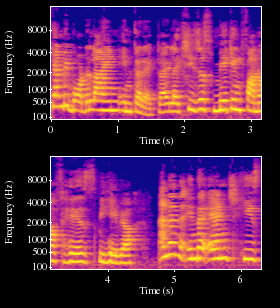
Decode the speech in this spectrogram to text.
can be borderline incorrect, right? Like she's just making fun of his behavior. And then in the end, he's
